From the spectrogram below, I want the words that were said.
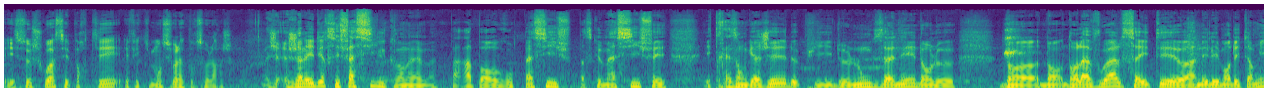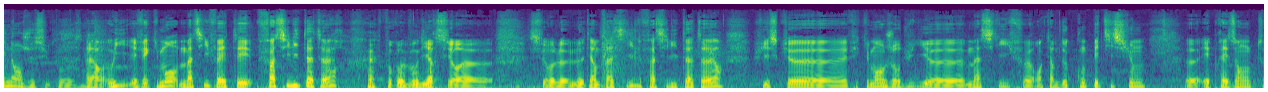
Et ce choix s'est porté effectivement sur la course au large. J'allais dire c'est facile quand même par rapport au groupe Massif, parce que Massif est, très engagé depuis de longues années dans, le, dans, dans, la voile. Ça a été un élément déterminant, je suppose. Alors oui, effectivement, Massif a été facilitateur, pour rebondir sur, sur le, terme facile facilitateur, puisque euh, effectivement aujourd'hui euh, Massif en termes de compétition euh, est présente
